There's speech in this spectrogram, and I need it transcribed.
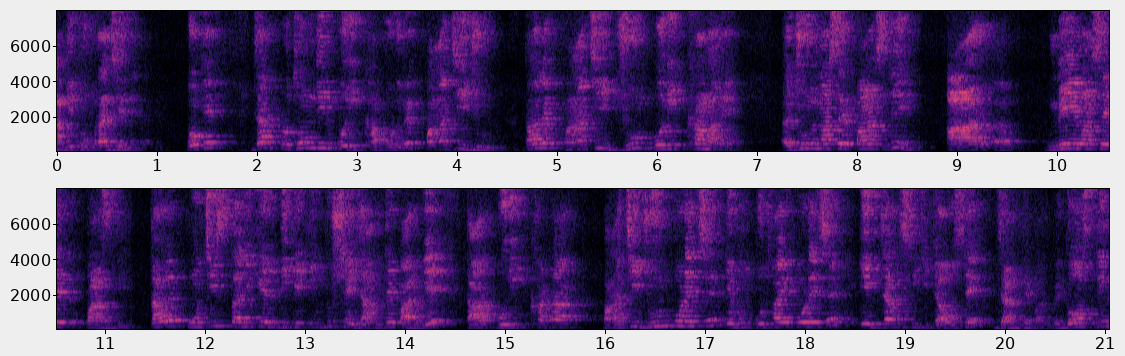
আগে তোমরা জেনে যাবে ওকে? যার প্রথম দিন পরীক্ষা পড়বে পাঁচই জুন। তাহলে পাঁচই জুন পরীক্ষা মানে জুন মাসের পাঁচ দিন। আর মে মাসের পাঁচ দিন। তাহলে পঁচিশ তারিখের দিকে কিন্তু সে জানতে পারবে তার পরীক্ষাটা পাঁচই জুন পড়েছে এবং কোথায় পড়েছে এক্সাম সিটিটাও সে জানতে পারবে। দশ দিন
